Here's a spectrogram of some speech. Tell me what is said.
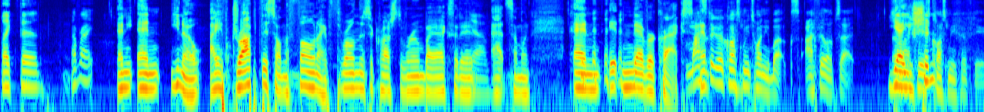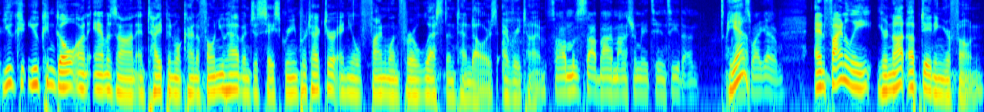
like the. All right. And and you know, I have dropped this on the phone. I've thrown this across the room by accident Yeah. at someone, and it never cracks. my And- sticker cost me 20 bucks i feel upset yeah, you shouldn't. cost me 50 You you can go on Amazon and type in what kind of phone you have and just say screen protector, and you'll find one for less than ten dollars every time. so i'm gonna stop buying mine from at&t then Yeah. that's why i get them And finally, you're not updating your phone.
